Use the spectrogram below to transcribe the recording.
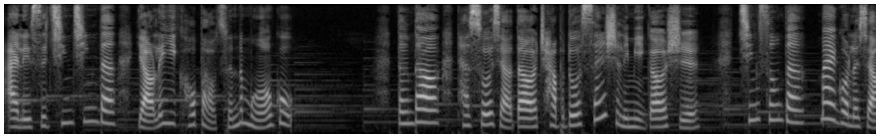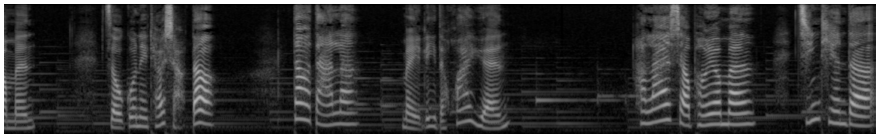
爱丽丝轻轻地咬了一口保存的蘑菇。等到它缩小到差不多三十厘米高时，轻松地迈过了小门，走过那条小道，到达了美丽的花园。好啦，小朋友们，今天的《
